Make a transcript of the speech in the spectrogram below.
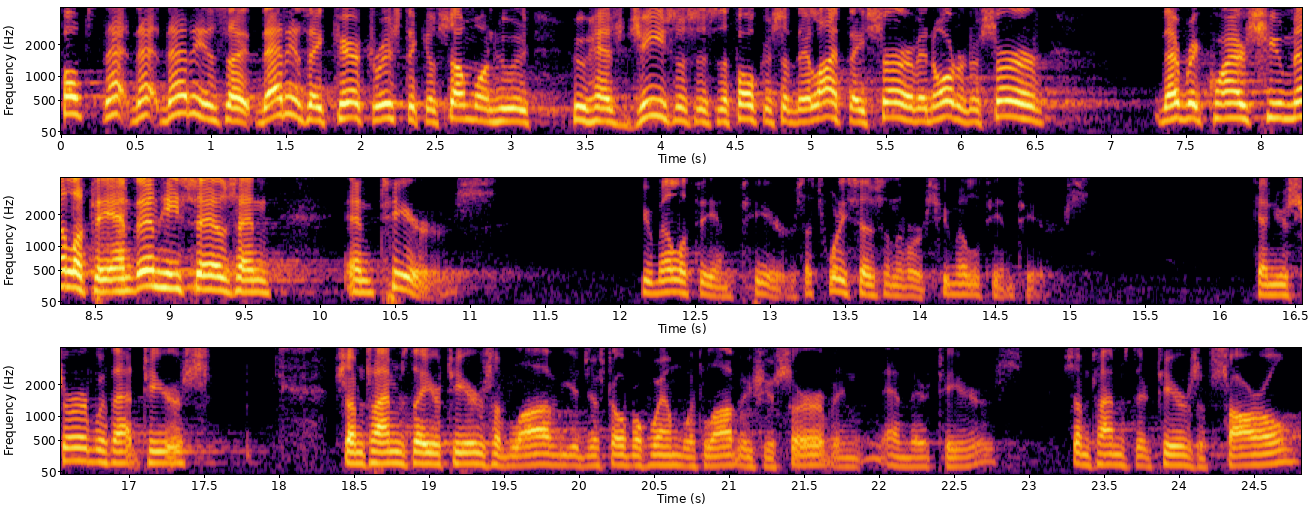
folks, that, that, that, is a, that is a characteristic of someone who, who has Jesus as the focus of their life. They serve. In order to serve, that requires humility. And then he says, and, and tears. Humility and tears. That's what he says in the verse humility and tears. Can you serve without tears? Sometimes they are tears of love. You're just overwhelmed with love as you serve, and, and they're tears. Sometimes they're tears of sorrow.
